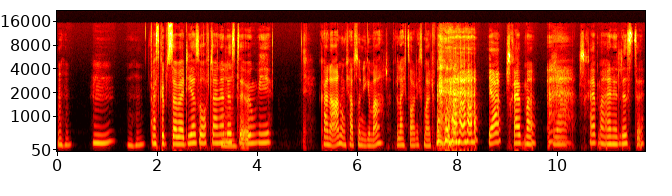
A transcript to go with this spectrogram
Mhm. Was gibt's da bei dir so auf deiner Liste irgendwie? Keine Ahnung, ich habe es noch nie gemacht. Vielleicht sollte ich es mal tun. ja, schreib mal. Ja. Schreib mal eine Liste.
